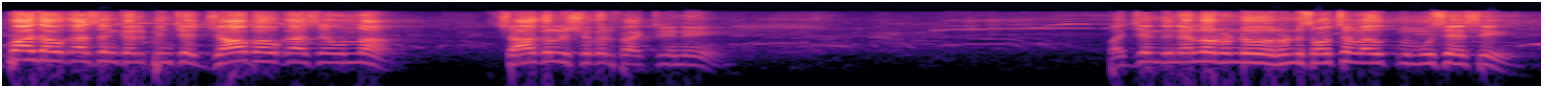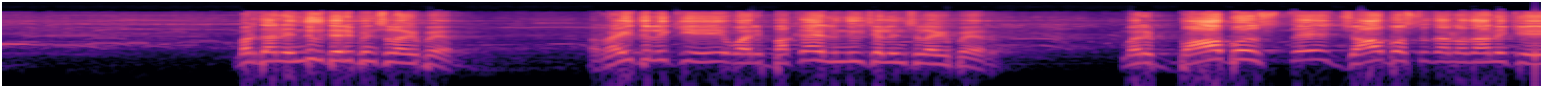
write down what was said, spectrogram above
ఉపాధి అవకాశం కల్పించే జాబ్ అవకాశం ఉన్న చాగల్లు షుగర్ ఫ్యాక్టరీని పద్దెనిమిది నెలలు రెండు రెండు సంవత్సరాలు అవుతుంది మూసేసి. మరి దాన్ని ఎందుకు తెరిపించలేకపోయారు? రైతులకి వారి బకాయిలు ఎందుకు చెల్లించలేకపోయారు? మరి బాబు వస్తే జాబ్ వస్తుంది అన్నదానికి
